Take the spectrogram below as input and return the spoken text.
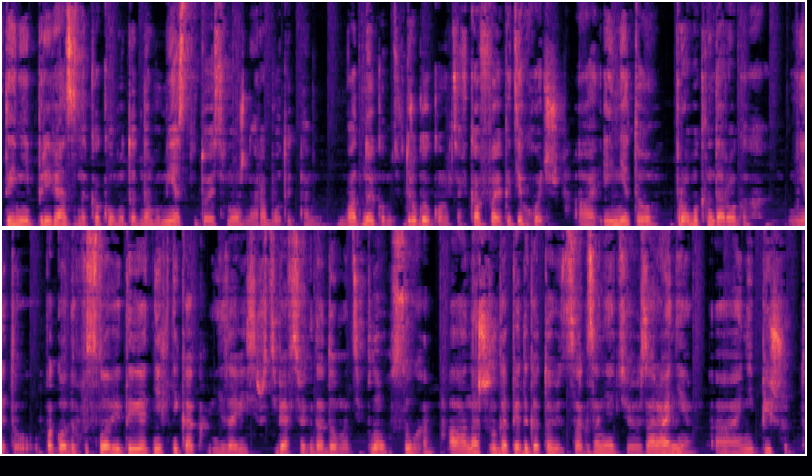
ты не привязана к какому-то одному месту, то есть можно работать там в одной комнате, в другой комнате, в кафе, где хочешь. А, И нету пробок на дорогах, нету погодных условий, ты от них никак не зависишь. У тебя всегда дома тепло, сухо. А наши логопеды готовятся к занятию заранее. А, Они пишут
